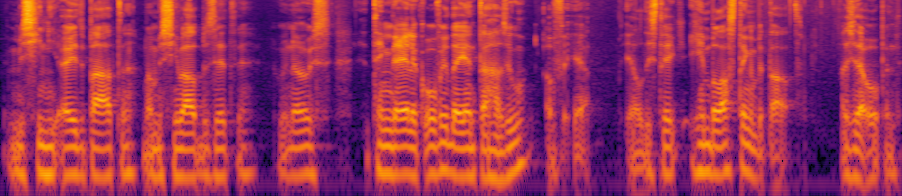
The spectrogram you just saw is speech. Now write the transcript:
Misschien niet uitbaten, maar misschien wel bezitten. Who knows. Het ging er eigenlijk over dat je in Tahazoo, of ja, heel die streek, geen belastingen betaalt als je dat opent.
